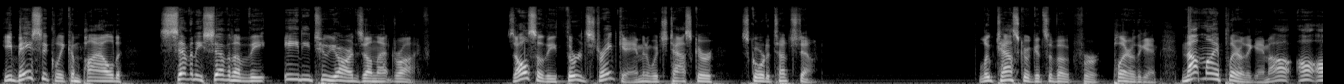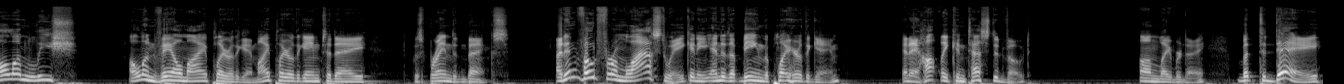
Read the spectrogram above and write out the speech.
He basically compiled 77 of the 82 yards on that drive. It's also the third straight game in which Tasker scored a touchdown. Luke Tasker gets a vote for player of the game. Not my player of the game. I'll, I'll, I'll unleash, I'll unveil my player of the game. My player of the game today was Brandon Banks. I didn't vote for him last week, and he ended up being the player of the game in a hotly contested vote on Labor Day. But today,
